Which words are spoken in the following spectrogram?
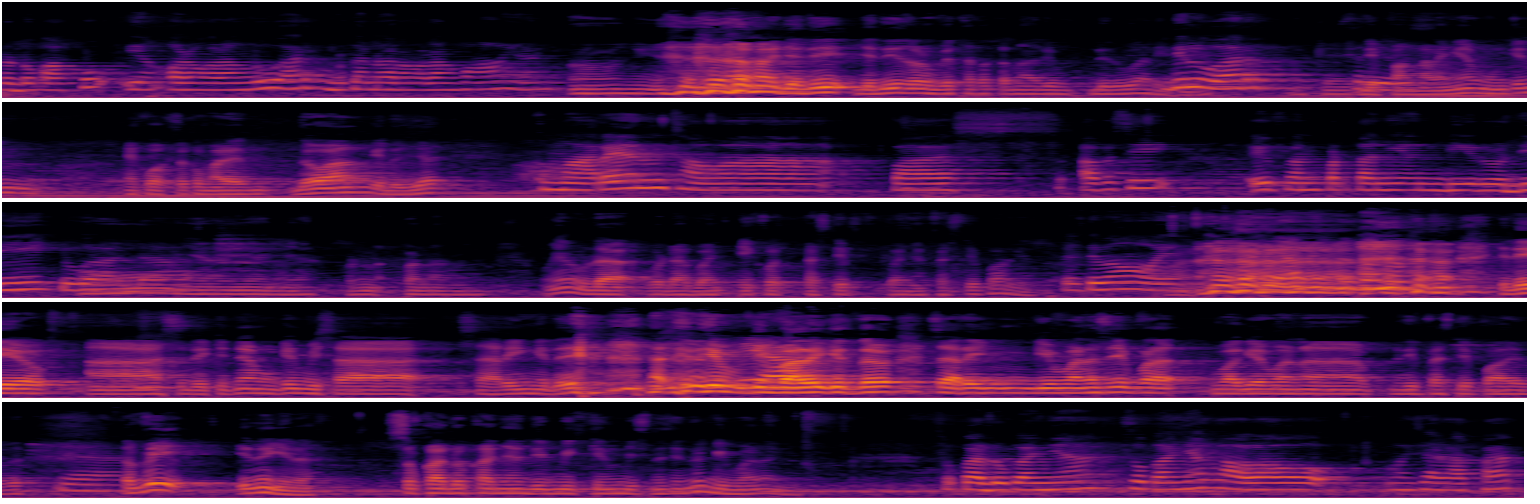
produk aku yang orang-orang luar, bukan orang-orang Pangalengan. Oh, iya. jadi jadi lebih terkenal di, di luar ya? Di luar. Oke, di serius. Pangalengan mungkin ya waktu kemarin doang gitu ya. Kemarin sama pas apa sih event pertanian di Rodi juga oh, ada. Iya iya iya. Pernah pernah mungkin udah udah banyak ikut festival banyak festival gitu. Festival mau ya? Jadi uh, sedikitnya mungkin bisa sharing gitu ya. Nanti di, di Iya. balik itu sharing gimana sih pra- bagaimana di festival itu. Iya. Tapi ini gini, suka dukanya dibikin bisnis itu gimana? suka dukanya sukanya kalau masyarakat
